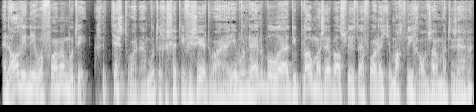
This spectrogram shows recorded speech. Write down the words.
En al die nieuwe vormen moeten getest worden, moeten gecertificeerd worden. Je moet een heleboel uh, diploma's hebben als vliegtuig voordat je mag vliegen, om zo maar te zeggen.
